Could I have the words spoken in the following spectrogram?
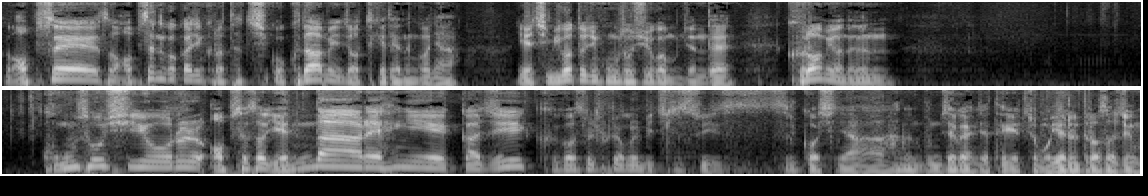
없애서, 없애는 것까지는 그렇다 치고, 그 다음에 이제 어떻게 되는 거냐. 예, 지금 이것도 지금 공소시효가 문제인데, 그러면은, 공소시효를 없애서 옛날의 행위에까지 그것을 효력을 미칠 수 있을 것이냐 하는 문제가 이제 되겠죠. 뭐 예를 들어서 지금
